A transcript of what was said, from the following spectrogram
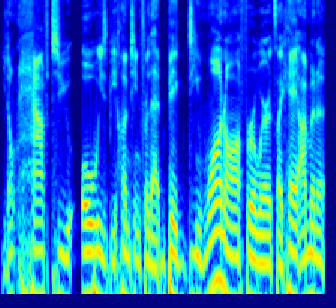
you don't have to always be hunting for that big D1 offer where it's like, hey, I'm going to,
